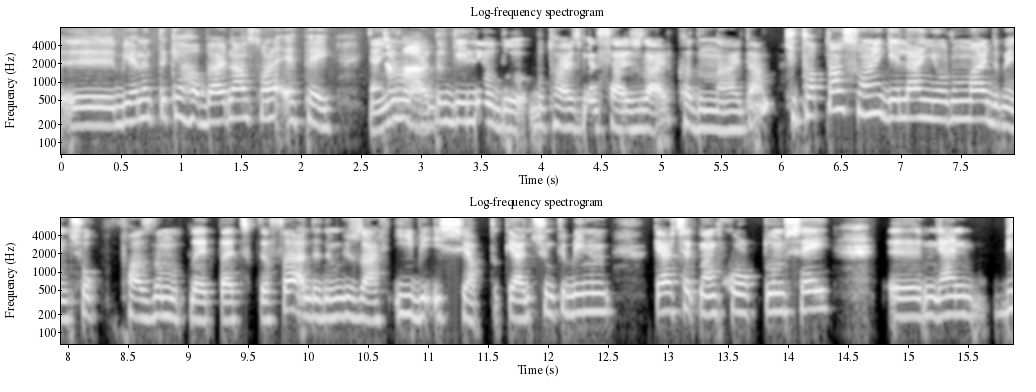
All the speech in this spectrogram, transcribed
e, Biyanet'teki haberden sonra epey yani Değil mi? yıllardır geliyordu bu tarz mesajlar kadınlardan. Kitaptan sonra gelen yorumlar da beni çok fazla mutlu etti açıkçası. Dedim güzel, iyi bir iş yaptık. Yani çünkü benim gerçekten korktuğum şey e, yani bir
